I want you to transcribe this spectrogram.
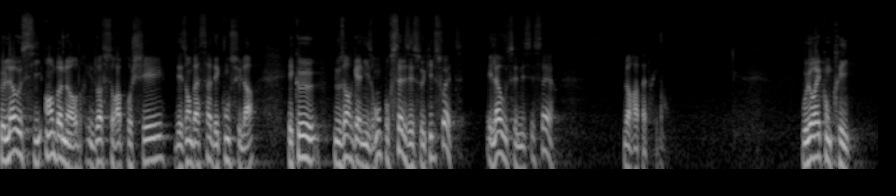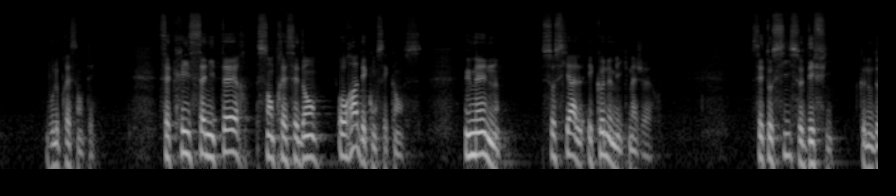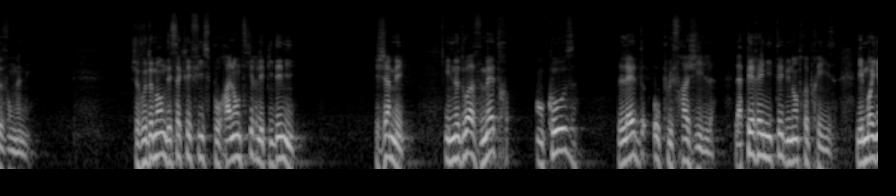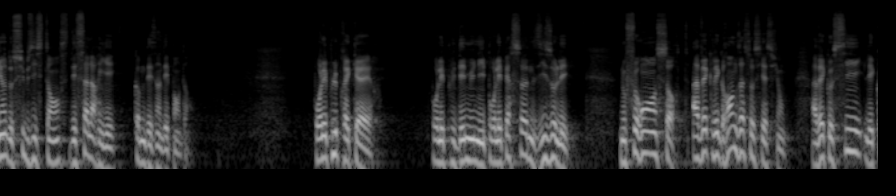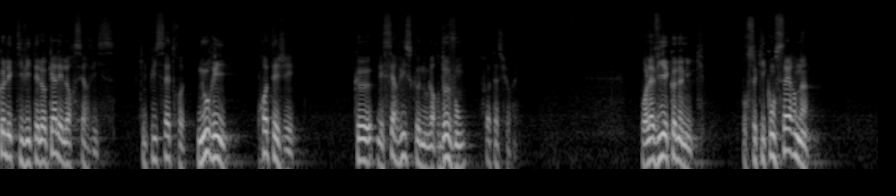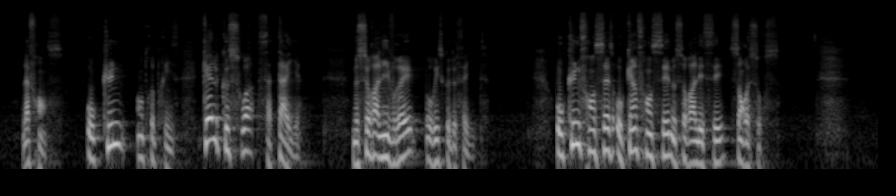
que là aussi, en bon ordre, ils doivent se rapprocher des ambassades et consulats et que nous organiserons, pour celles et ceux qui le souhaitent, et là où c'est nécessaire, leur rapatriement. Vous l'aurez compris, vous le pressentez. Cette crise sanitaire sans précédent aura des conséquences humaines, sociales, économiques majeures. C'est aussi ce défi que nous devons mener. Je vous demande des sacrifices pour ralentir l'épidémie. Jamais ils ne doivent mettre en cause l'aide aux plus fragiles, la pérennité d'une entreprise, les moyens de subsistance des salariés comme des indépendants. Pour les plus précaires, pour les plus démunis, pour les personnes isolées, nous ferons en sorte, avec les grandes associations, avec aussi les collectivités locales et leurs services, qu'ils puissent être nourris, protégés, que les services que nous leur devons soient assurés. Pour la vie économique, pour ce qui concerne la France, aucune entreprise, quelle que soit sa taille, ne sera livrée au risque de faillite. Aucune Française, aucun Français ne sera laissé sans ressources.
